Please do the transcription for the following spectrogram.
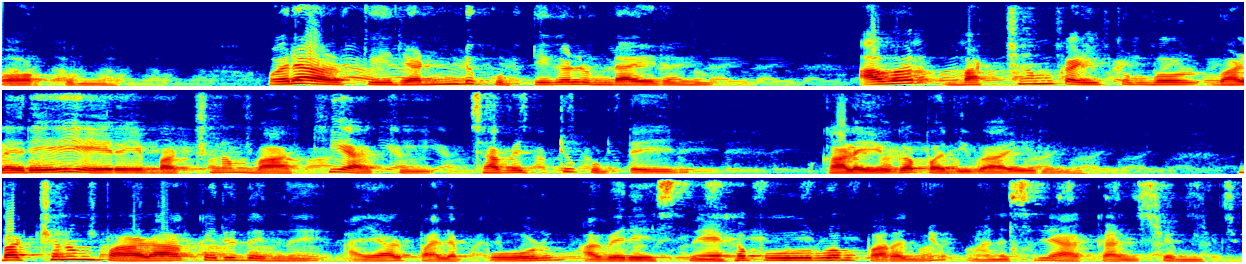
ഓർക്കുന്നു. ഒരാൾക്ക് രണ്ട് കുട്ടികളുണ്ടായിരുന്നു. അവർ ഭക്ഷണം കഴിക്കുമ്പോൾ വളരെയേറെ ഭക്ഷണം ബാക്കിയാക്കി ചവറ്റുകുട്ടയിൽ കളയുക പതിവായിരുന്നു. ഭക്ഷണം പാഴാക്കരുതെന്ന് അയാൾ പലപ്പോഴും അവരെ സ്നേഹപൂർവം പറഞ്ഞു മനസ്സിലാക്കാൻ ശ്രമിച്ചു.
